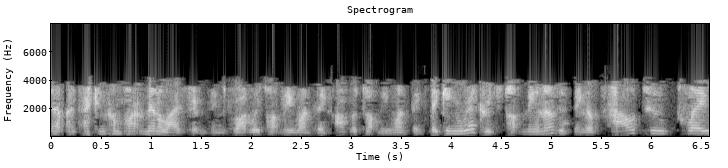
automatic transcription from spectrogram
I can compartmentalize certain things. Broadway taught me one thing. Opera taught me one thing. Making records taught me another thing of how to play,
